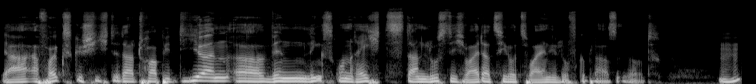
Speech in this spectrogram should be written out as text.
ja, Erfolgsgeschichte da torpedieren, äh, wenn links und rechts dann lustig weiter CO2 in die Luft geblasen wird. Mhm.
